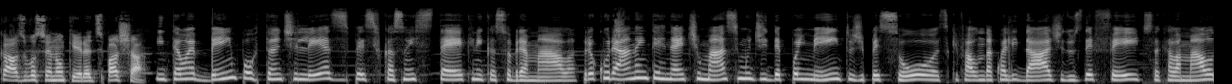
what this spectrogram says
caso você não queira despachar. Então é bem importante ler as especificações técnicas sobre a mala, procurar na internet o máximo de depoimentos de pessoas que falam da qualidade, dos defeitos daquela mala ou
